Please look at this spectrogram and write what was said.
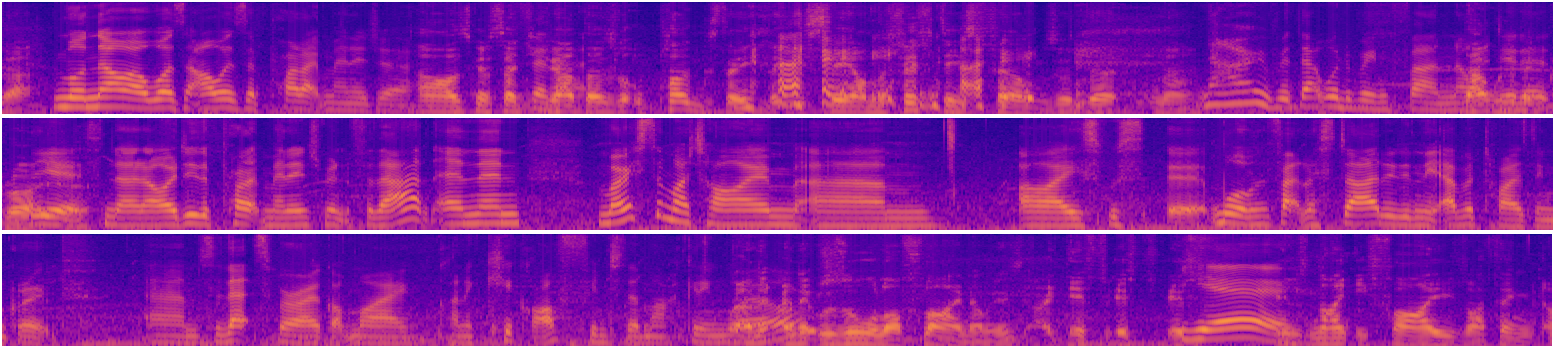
that? Well, no, I wasn't. I was a product manager. Oh, I was going to say, did you have those little plugs that, that you see on the 50s films with the. No. No, but that would have been fun. No, That I did it. great, yes, yeah. no, no, I did the product management for that, and then most of my time, um, I was uh, well. In fact, I started in the advertising group, um, so that's where I got my kind of kick off into the marketing world. And, it- and it was all offline. I mean, if, if, if Yeah. it was 95, I think, Yeah,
